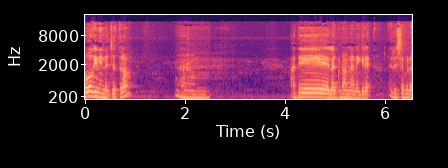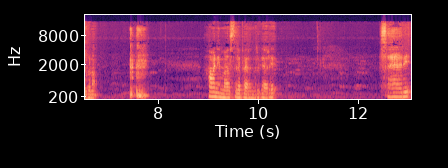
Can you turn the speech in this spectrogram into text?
ரோகிணி நட்சத்திரம். அதே லக்னம்னு நினைக்கிறேன். ரிஷப லக்னம். ஆவணி மாதத்தில் பிறந்திருக்காரு. சரி.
